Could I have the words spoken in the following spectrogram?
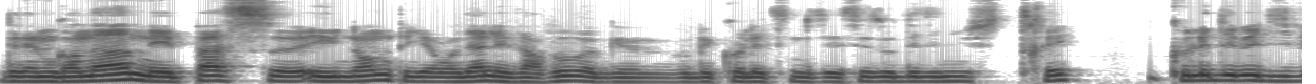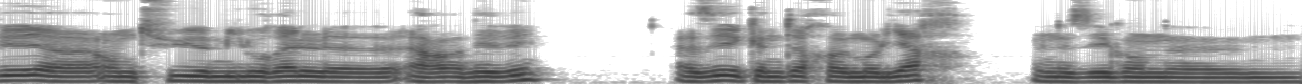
de nem ganda, me pas euh, e unan pe rodal e varvo hag euh, vo be kolet. Neus e se zo dedenus tre. Kolet ebe dive euh, an tu euh, milourel euh, ar neve, a ze e kenter euh, moliar, neus e gant euh,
